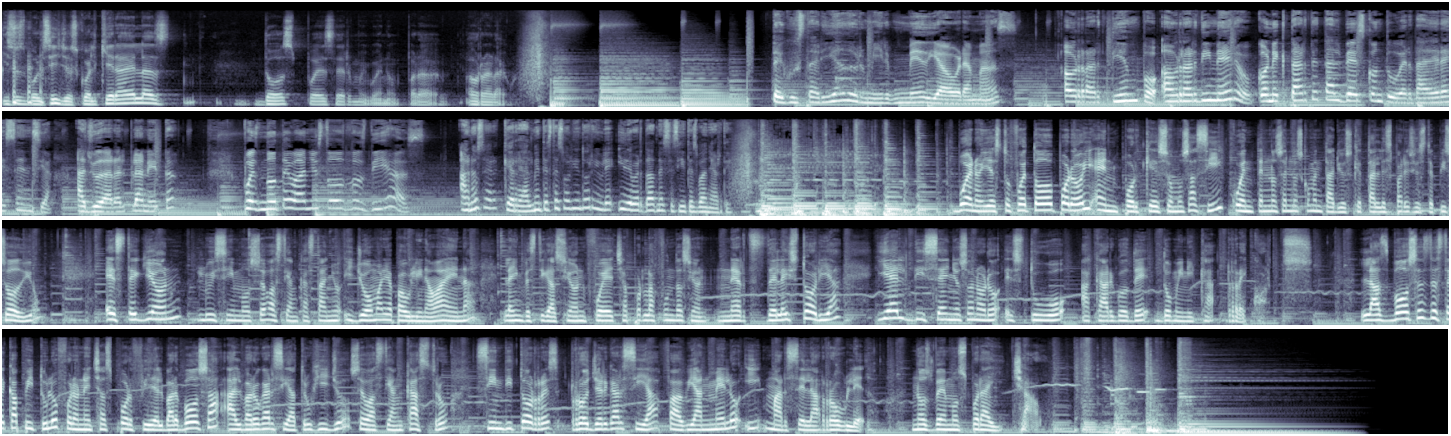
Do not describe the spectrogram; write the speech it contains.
y sus bolsillos. Cualquiera de las dos puede ser muy bueno para ahorrar agua. ¿Te gustaría dormir media hora más? Ahorrar tiempo, ahorrar dinero, conectarte tal vez con tu verdadera esencia, ayudar al planeta. Pues no te bañes todos los días. A no ser que realmente estés oliendo horrible y de verdad necesites bañarte. Bueno, y esto fue todo por hoy en ¿Por qué somos así? Cuéntenos en los comentarios qué tal les pareció este episodio. Este guion lo hicimos Sebastián Castaño y yo, María Paulina Baena. La investigación fue hecha por la Fundación Nerds de la Historia y el diseño sonoro estuvo a cargo de Dominica Records. Las voces de este capítulo fueron hechas por Fidel Barbosa, Álvaro García Trujillo, Sebastián Castro, Cindy Torres, Roger García, Fabián Melo y Marcela Robledo. Nos vemos por ahí. Chao.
